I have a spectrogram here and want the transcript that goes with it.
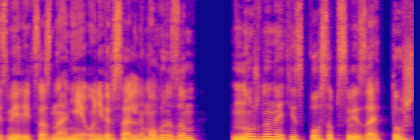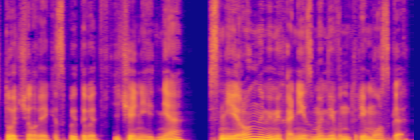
измерить сознание универсальным образом, нужно найти способ связать то, что человек испытывает в течение дня, с нейронными механизмами внутри мозга.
